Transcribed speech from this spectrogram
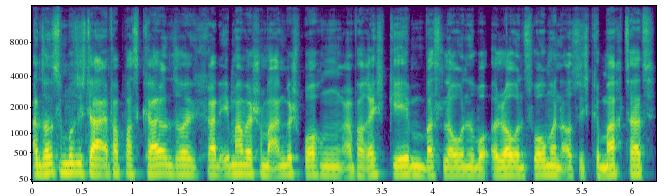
ansonsten muss ich da einfach Pascal und so, gerade eben haben wir schon mal angesprochen, einfach recht geben, was Lawrence Woman aus sich gemacht hat,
